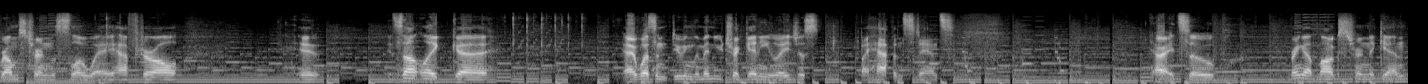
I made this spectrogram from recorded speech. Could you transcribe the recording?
Relm's turn the slow way. After all, it, it's not like uh, I wasn't doing the menu trick anyway, just by happenstance. Alright, so bring up Mog's turn again.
